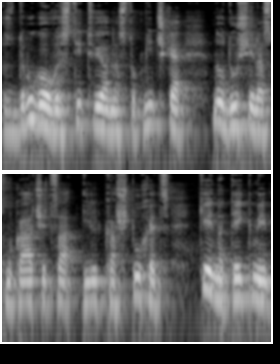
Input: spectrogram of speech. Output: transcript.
z drugo uvrstitvijo na stopničke navdušila smokačica Ilka Štuhec, ki je na tekmi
